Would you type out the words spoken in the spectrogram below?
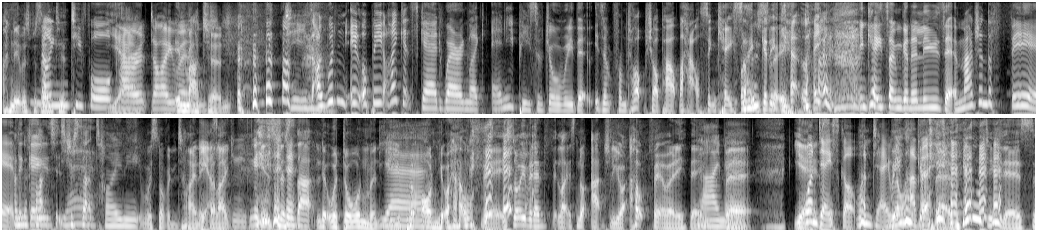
and it was presented 94 Yeah, carat diamond. Imagine. Jeez, I wouldn't. It would be. I get scared wearing like any piece of jewelry that isn't from Topshop out the house in case I'm gonna get like, in case I'm gonna lose it. Imagine the fear and that the goes. fact it's just that tiny. Well, it's not really tiny, Yeah, but like it's- it's just that little adornment that you put on your outfit. It's not even anything, like it's not actually your outfit or anything. Blimey. But yeah, One day, Scott. One day we we'll will have get it. there. We will do this.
